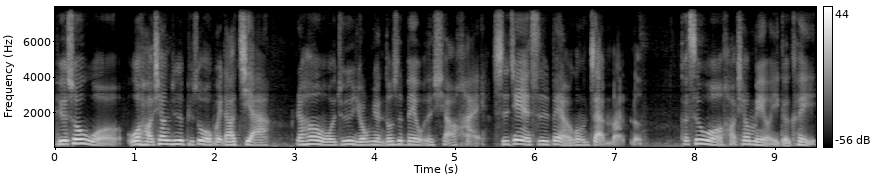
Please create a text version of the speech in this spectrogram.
比如说我，我好像就是，比如说我回到家，然后我就是永远都是被我的小孩，时间也是被老公占满了。可是我好像没有一个可以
